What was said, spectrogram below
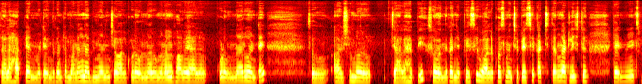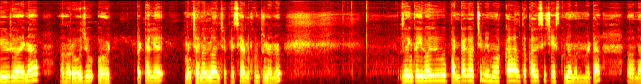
చాలా హ్యాపీ అనమాట ఎందుకంటే మనల్ని అభిమానించే వాళ్ళు కూడా ఉన్నారు మనల్ని ఫాలో అయ్యే కూడా ఉన్నారు అంటే. సో ఆ విషయంలో చాలా హ్యాపీ సో అందుకని చెప్పేసి వాళ్ళ కోసం అని చెప్పేసి ఖచ్చితంగా అట్లీస్ట్ టెన్ మినిట్స్ వీడియో అయినా రోజు పెట్టాలి మన ఛానల్లో అని చెప్పేసి అనుకుంటున్నాను. సో ఇంకా ఈరోజు పండగ వచ్చి మేము అక్క వాళ్ళతో కలిసి చేసుకున్నాం అనమాట నా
